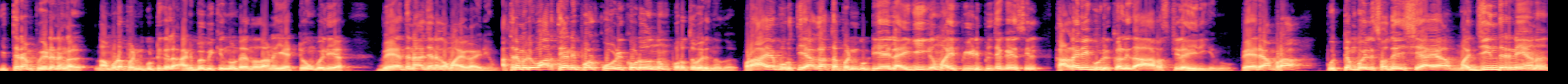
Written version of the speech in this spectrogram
ഇത്തരം പീഡനങ്ങൾ നമ്മുടെ പെൺകുട്ടികൾ അനുഭവിക്കുന്നുണ്ട് എന്നതാണ് ഏറ്റവും വലിയ വേദനാജനകമായ കാര്യം. അത്തരമൊരു വാർത്തയാണ് ഇപ്പോൾ കോഴിക്കോട് നിന്നും പുറത്തു വരുന്നത്. പ്രായപൂർത്തിയാകാത്ത പെൺകുട്ടിയെ ലൈംഗികമായി പീഡിപ്പിച്ച കേസിൽ കളരി ഗുരുക്കൾ ഇത് അറസ്റ്റിലായിരിക്കുന്നു. പേരാമ്പ്ര പുറ്റമ്പൊയിൽ സ്വദേശിയായ മജീന്ദ്രനെയാണ്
